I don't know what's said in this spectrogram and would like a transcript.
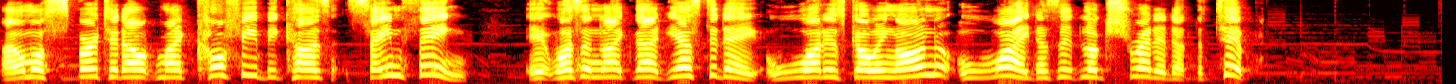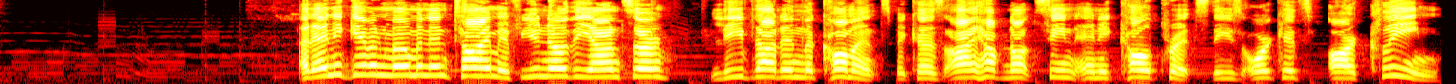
I almost spurted out my coffee because same thing. It wasn't like that yesterday. What is going on? Why does it look shredded at the tip? At any given moment in time, if you know the answer, leave that in the comments because I have not seen any culprits. These orchids are clean.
